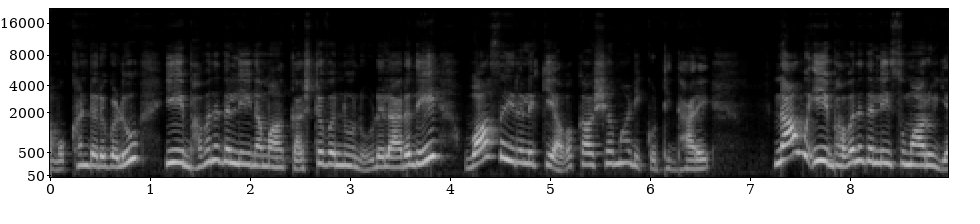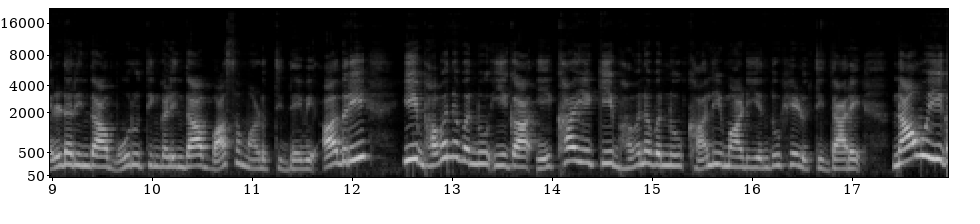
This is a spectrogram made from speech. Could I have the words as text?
ಮುಖಂಡರುಗಳು ಈ ಭವನದಲ್ಲಿ ನಮ್ಮ ಕಷ್ಟವನ್ನು ನೋಡಲಾರದೆ ವಾಸ ಇರಲಿಕ್ಕೆ ಅವಕಾಶ ಮಾಡಿಕೊಟ್ಟಿದ್ದಾರೆ. ನಾವು ಈ ಭವನದಲ್ಲಿ ಸುಮಾರು ಎರಡರಿಂದ ಮೂರು ತಿಂಗಳಿಂದ ವಾಸ ಮಾಡುತ್ತಿದ್ದೇವೆ. ಆದರೆ ಈ ಭವನವನ್ನು ಈಗ ಏಕಾಏಕಿ ಭವನವನ್ನು ಖಾಲಿ ಮಾಡಿ ಎಂದು ಹೇಳುತ್ತಿದ್ದಾರೆ. ನಾವು ಈಗ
